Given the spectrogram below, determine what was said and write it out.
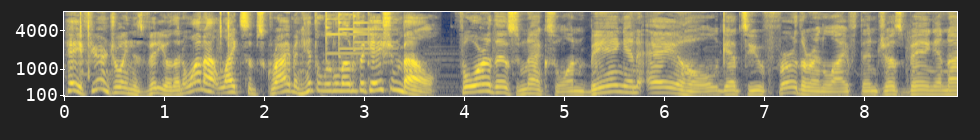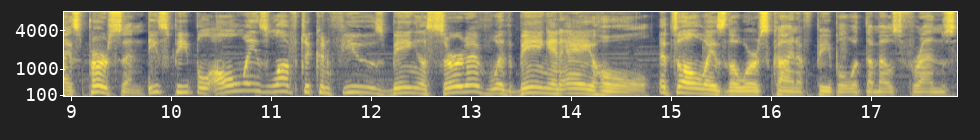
Hey, if you're enjoying this video, then why not like, subscribe, and hit the little notification bell? For this next one, being an a-hole gets you further in life than just being a nice person. These people always love to confuse being assertive with being an a-hole. It's always the worst kind of people with the most friends.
